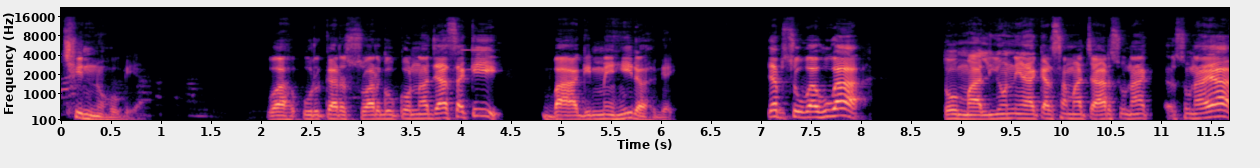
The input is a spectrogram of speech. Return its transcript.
छिन्न हो गया। वह उड़कर स्वर्ग को न जा सकी, बाग में ही रह गई। जब सुबह हुआ तो मालियों ने आकर समाचार सुना, सुनाया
